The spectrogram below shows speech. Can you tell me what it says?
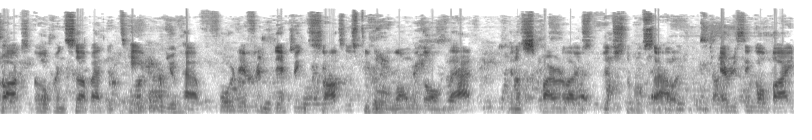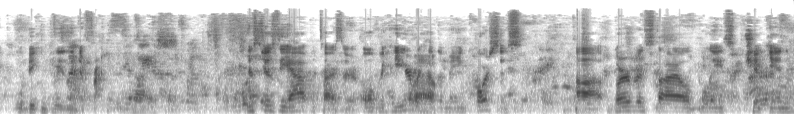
box opens up at the table. You have four different dipping sauces to go along with all that, and a spiralized vegetable salad. Every single bite will be completely different. It's just the appetizer. Over here, we have the main courses. Uh, bourbon style glazed chicken,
